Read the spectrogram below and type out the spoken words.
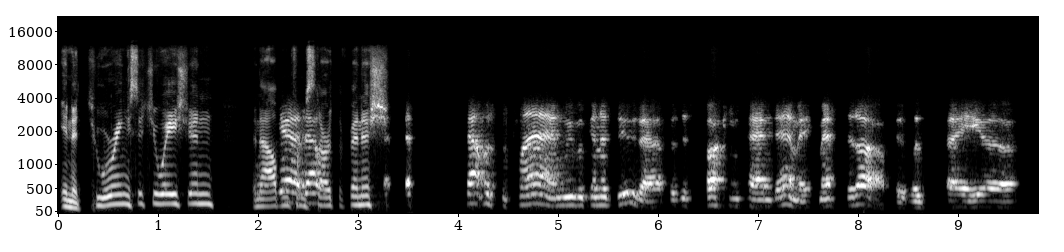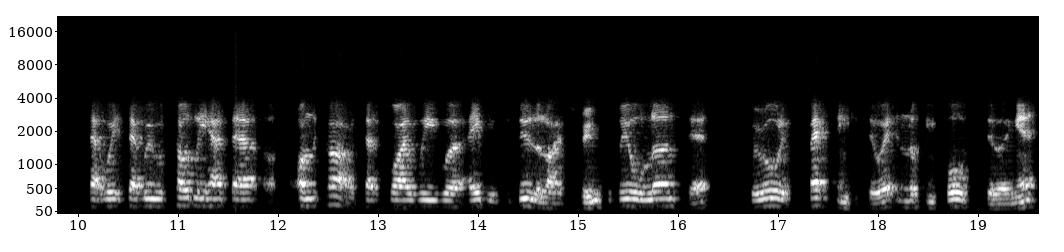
in a touring situation, an album yeah, from start to finish? That was the plan. We were going to do that, but this fucking pandemic messed it up. It was a uh, that we that we were totally had that on the cards. That's why we were able to do the live stream because we all learned it we were all expecting to do it and looking forward to doing it.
